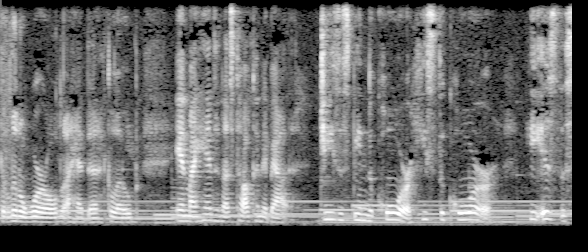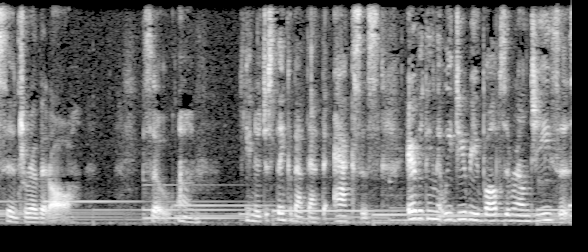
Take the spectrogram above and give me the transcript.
the little world, I had the globe in my hands, and I was talking about Jesus being the core. He's the core, He is the center of it all. So, um, you know, just think about that the axis. Everything that we do revolves around Jesus.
